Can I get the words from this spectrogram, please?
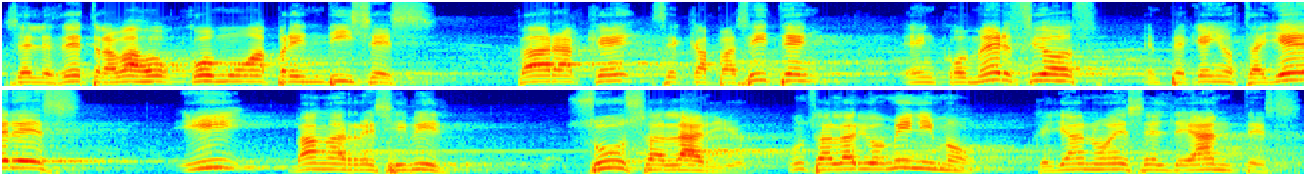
se les dé trabajo como aprendices para que se capaciten en comercios, en pequeños talleres, y van a recibir su salario, un salario mínimo que ya no es el de antes,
